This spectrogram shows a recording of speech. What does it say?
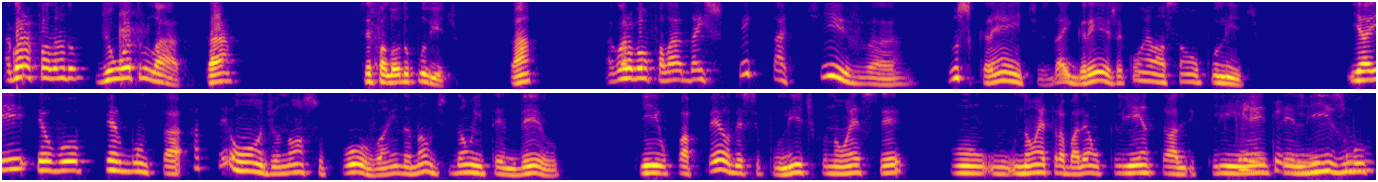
Agora falando de um outro lado, tá? Você falou do político, tá? Agora vamos falar da expectativa dos crentes, da igreja com relação ao político. E aí eu vou perguntar até onde o nosso povo ainda não, não entendeu que o papel desse político não é ser um, um não é trabalhar um cliental, clientelismo,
